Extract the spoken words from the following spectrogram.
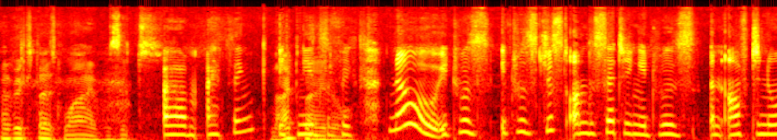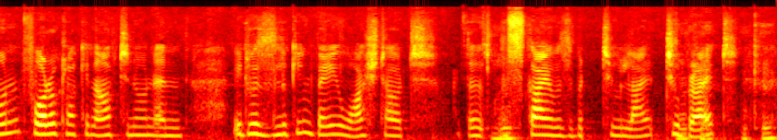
Overexposed. Why was it? Um, I think it needs a fix. No, it was it was just on the setting. It was an afternoon, four o'clock in the afternoon, and it was looking very washed out. The the sky was a bit too light, too Okay, bright, Okay.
